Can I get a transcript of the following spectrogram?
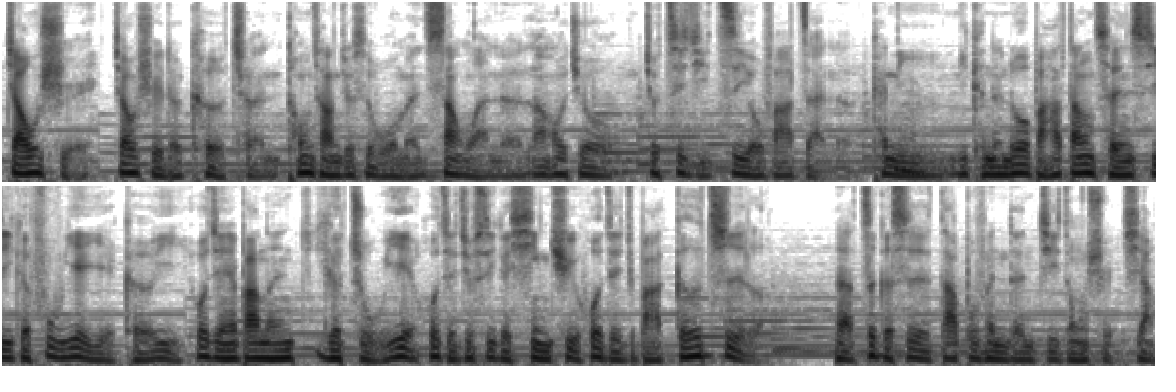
教学教学的课程，通常就是我们上完了，然后就就自己自由发展了。看你，你可能如果把它当成是一个副业也可以，或者要当成一个主业，或者就是一个兴趣，或者就把它搁置了。那这个是大部分人几种选项。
